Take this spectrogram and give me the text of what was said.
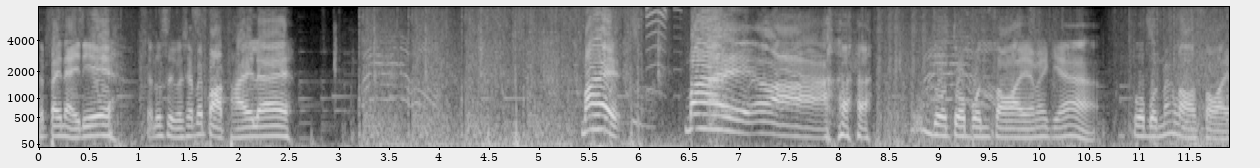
ฉันไปไหนดีฉันรู้สึกว่าฉันไม่ปลอดภัยเลย ไม่ ไม่โดนตัวบนซอยเมื่อกี้ตัวบนแม่งรอซอย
